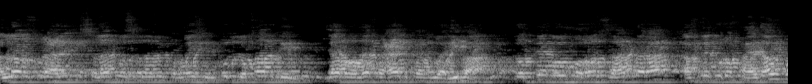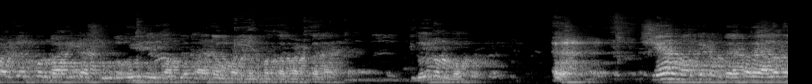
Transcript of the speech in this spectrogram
আল্লাহ রসুল আলাইহিস সালাতু ওয়াস সালামে ফরমাইছেন কুল্লু খারদিন যার নাফআন ফাহুয়া রিবা। প্রত্যেক খরচ যার দ্বারা আপনি কোনো ফায়দা উপার্জন করবা, এটা সুদ হই যাইব আপনি ফায়দা উপার্জন করতে পারতেন না। দুই নম্বর। শেয়ার মার্কেটের ব্যাপারে আলাদা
